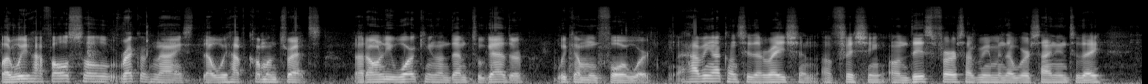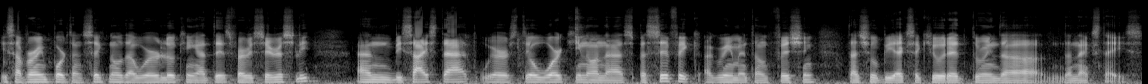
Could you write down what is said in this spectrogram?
But we have also recognized that we have common threats that only working on them together we can move forward. Having a consideration of fishing on this first agreement that we're signing today is a very important signal that we're looking at this very seriously and besides that, we are still working on a specific agreement on fishing that should be executed during the, the next days.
